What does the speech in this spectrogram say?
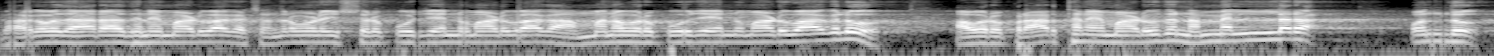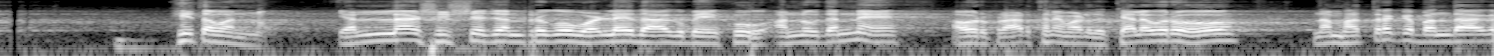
ಭಗವದ್ ಆರಾಧನೆ ಮಾಡುವಾಗ, ಚಂದ್ರಮೌಳೇಶ್ವರ ಪೂಜೆಯನ್ನು ಮಾಡುವಾಗ, ಅಮ್ಮನವರ ಪೂಜೆಯನ್ನು ಮಾಡುವಾಗಲೂ ಅವರು ಪ್ರಾರ್ಥನೆ ಮಾಡುವುದು ನಮ್ಮೆಲ್ಲರ ಒಂದು ಹಿತವನ್ನು. ಎಲ್ಲ ಶಿಷ್ಯ ಜನರಿಗೂ ಒಳ್ಳೆಯದಾಗಬೇಕು ಅನ್ನೋದನ್ನೇ ಅವರು ಪ್ರಾರ್ಥನೆ ಮಾಡೋದು ಕೆಲವರು ನಮ್ಮ ಹತ್ರಕ್ಕೆ ಬಂದಾಗ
